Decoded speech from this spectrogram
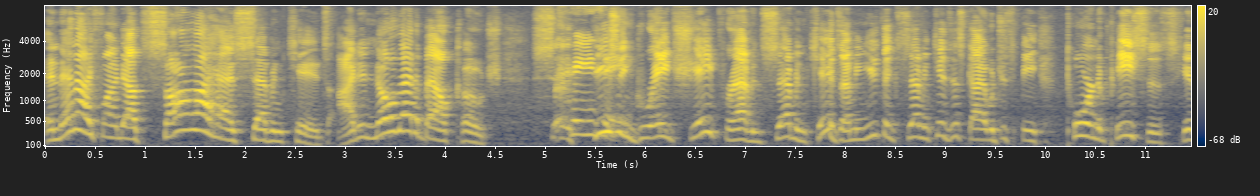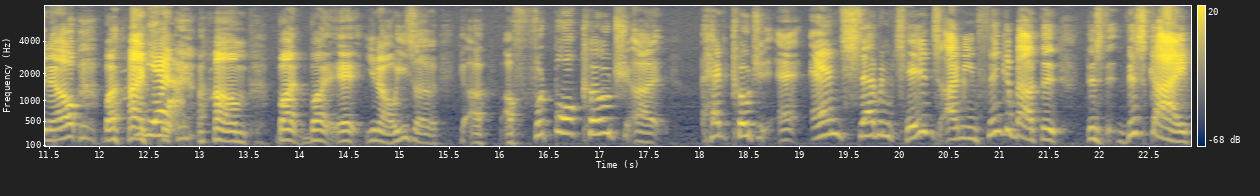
And then I find out Saleh has seven kids. I didn't know that about Coach. S- He's in great shape for having seven kids. I mean, you think seven kids? This guy would just be torn to pieces, you know. But I, Yeah. um, but but uh, you know, he's a a, a football coach, uh, head coach, and seven kids. I mean, think about the this this guy.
